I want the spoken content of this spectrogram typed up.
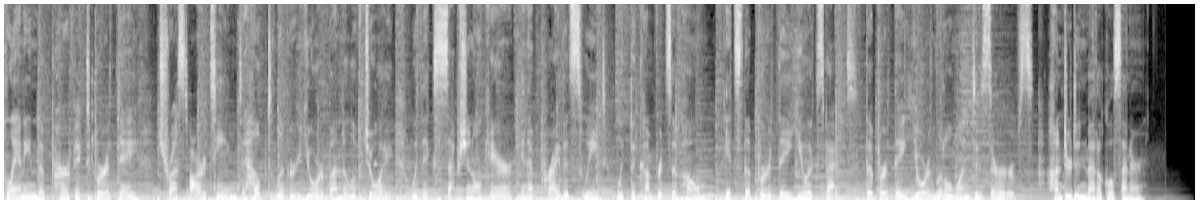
Planning the perfect birthday? Trust our team to help deliver your bundle of joy with exceptional care in a private suite with the comforts of home. It's the birthday you expect, the birthday your little one deserves. Hunterdon Medical Center.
